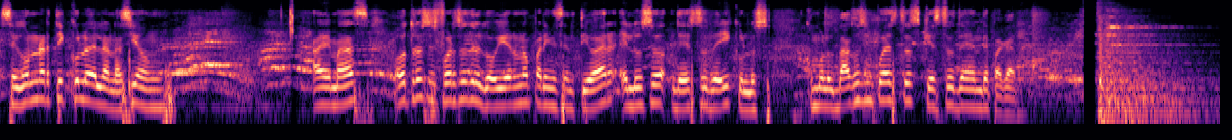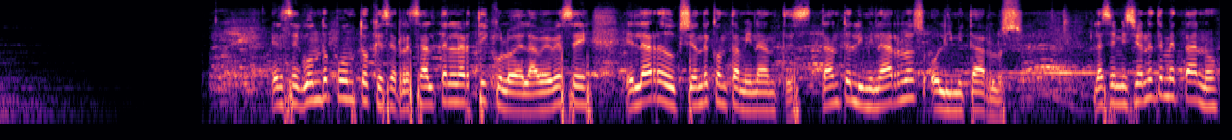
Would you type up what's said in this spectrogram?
según un artículo de La Nación. Además, otros esfuerzos del gobierno para incentivar el uso de estos vehículos, como los bajos impuestos que estos deben de pagar. El segundo punto que se resalta en el artículo de la BBC es la reducción de contaminantes, tanto eliminarlos o limitarlos. Las emisiones de metano,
